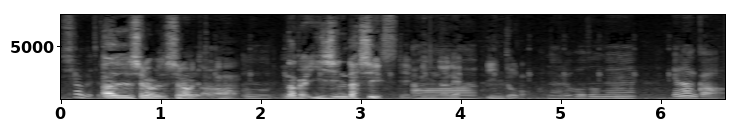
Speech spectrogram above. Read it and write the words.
調べてあ調べた調べた。うん。うん。なんか偉人らしいですねみんなねあインドの。なるほどね、うん。いやなんか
